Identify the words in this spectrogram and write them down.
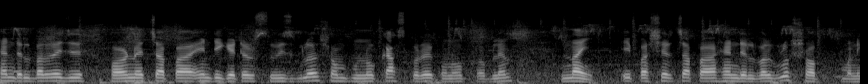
হ্যান্ডেল বারের যে হর্নের চাপা ইন্ডিকেটর সুইচগুলো সম্পূর্ণ কাজ করে, কোনো প্রবলেম নাই। এই পাশের চাপা হ্যান্ডেলবারগুলো সব মানে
